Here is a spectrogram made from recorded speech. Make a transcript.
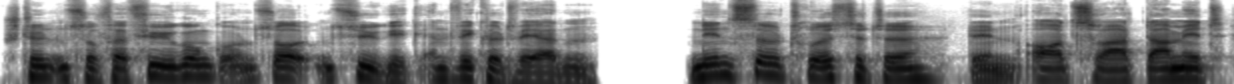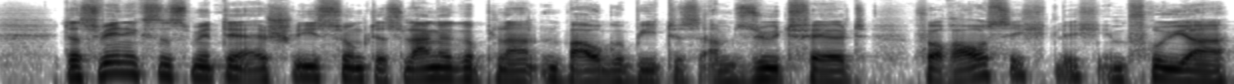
stünden zur Verfügung und sollten zügig entwickelt werden. Ninzel tröstete den Ortsrat damit, dass wenigstens mit der Erschließung des lange geplanten Baugebietes am Südfeld voraussichtlich im Frühjahr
